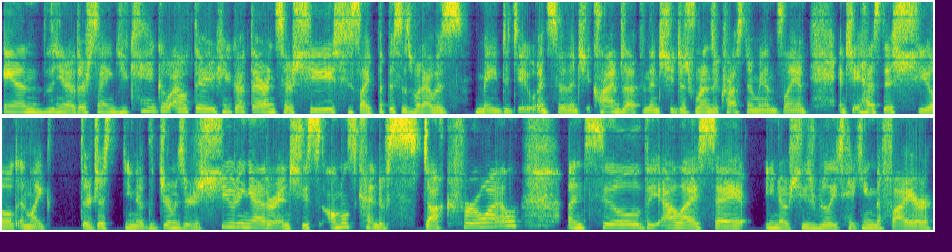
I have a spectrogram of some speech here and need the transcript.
and you know they're saying you can't go out there you can't go out there. And so she she's like but this is what i was made to do. And so then she climbs up and then she just runs across no man's land and she has this shield and like they're just you know the germans are just shooting at her and she's almost kind of stuck for a while until the allies say you know, she's really taking the fire.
